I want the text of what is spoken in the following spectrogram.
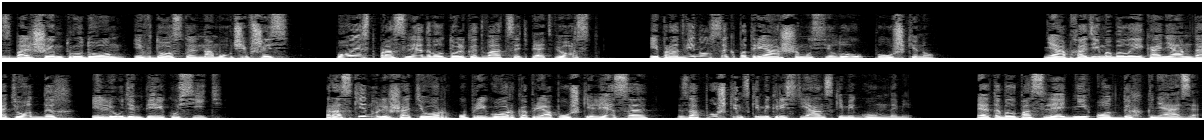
С большим трудом и вдосталь намучившись, поезд проследовал только 25 верст и продвинулся к патриаршему селу Пушкину. Необходимо было и коням дать отдых, и людям перекусить. Раскинули шатер у пригорка при опушке леса за пушкинскими крестьянскими гумнами. Это был последний отдых князя.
